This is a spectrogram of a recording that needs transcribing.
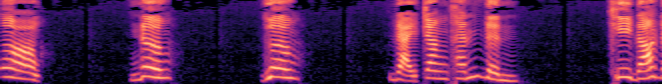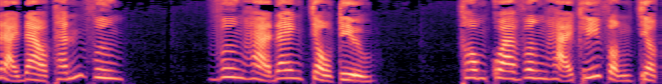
Ờ. Nơn. Gơn. Đại Trăng Thánh Đình. Khi đó Đại Đào Thánh Vương. Vương Hà đang chầu triều. Thông qua Vân Hải khí vận chợt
